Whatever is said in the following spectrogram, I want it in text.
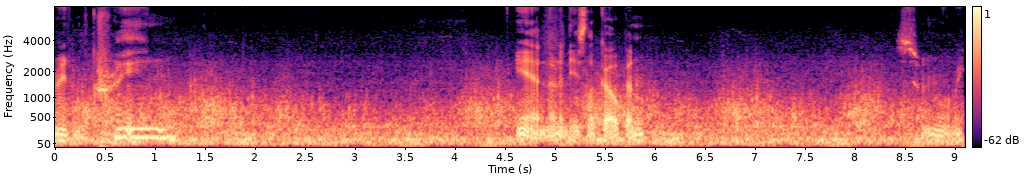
Random crane. Yeah, none of these look open. Swim over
